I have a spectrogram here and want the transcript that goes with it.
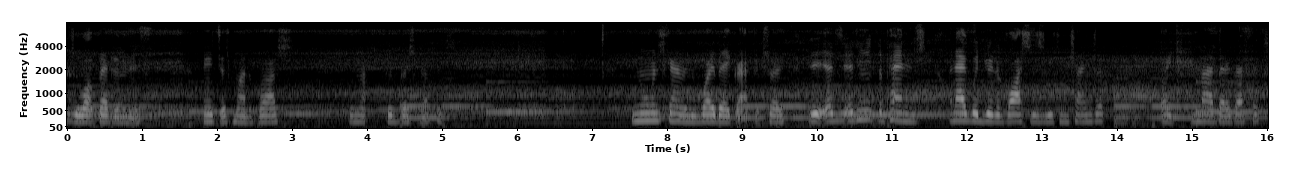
is a lot better than this. It's just my device. It's not good best graphics. The normal game is way better graphics, so it, it, it depends on how good your device is, we can change it. Like, my better graphics.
